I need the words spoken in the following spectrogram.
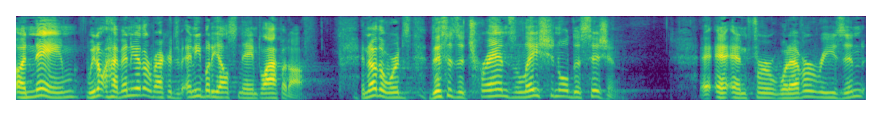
a name. We don't have any other records of anybody else named Lapidoth. In other words, this is a translational decision. And for whatever reason,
